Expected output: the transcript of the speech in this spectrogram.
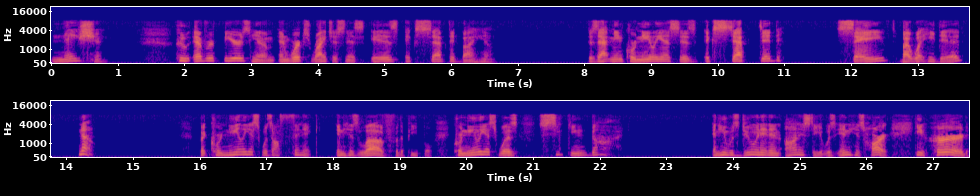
nation, whoever fears him and works righteousness is accepted by him. Does that mean Cornelius is accepted, saved by what he did? No. But Cornelius was authentic in his love for the people. Cornelius was seeking God. And he was doing it in honesty. It was in his heart. He heard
